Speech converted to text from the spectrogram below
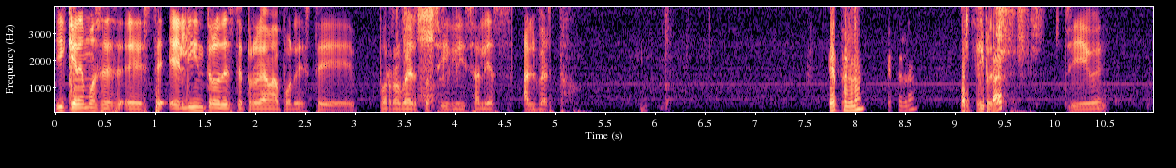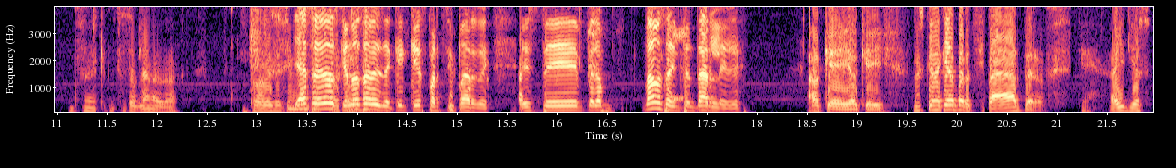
y queremos es- este el intro de este programa por este, por Roberto Silis, alias Alberto. ¿Qué, perdón? ¿Qué, perdón? ¿Participar? Sí, güey. No sé de qué me estás hablando, ¿verdad? Ya sabemos que no sabes de qué, qué es participar, güey. Este, pero vamos a intentarle, güey. Ok, ok. No es que no quiera participar, pero es que, ay Dios,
